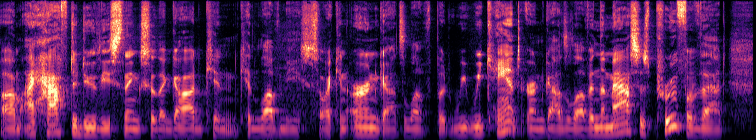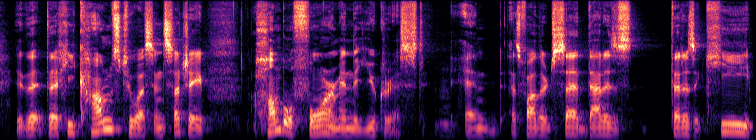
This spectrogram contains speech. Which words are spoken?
um, I have to do these things so that God can can love me, so I can earn God's love. But we, we can't earn God's love, and the Mass is proof of that, that that He comes to us in such a humble form in the Eucharist. And as Father said, that is that is a key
